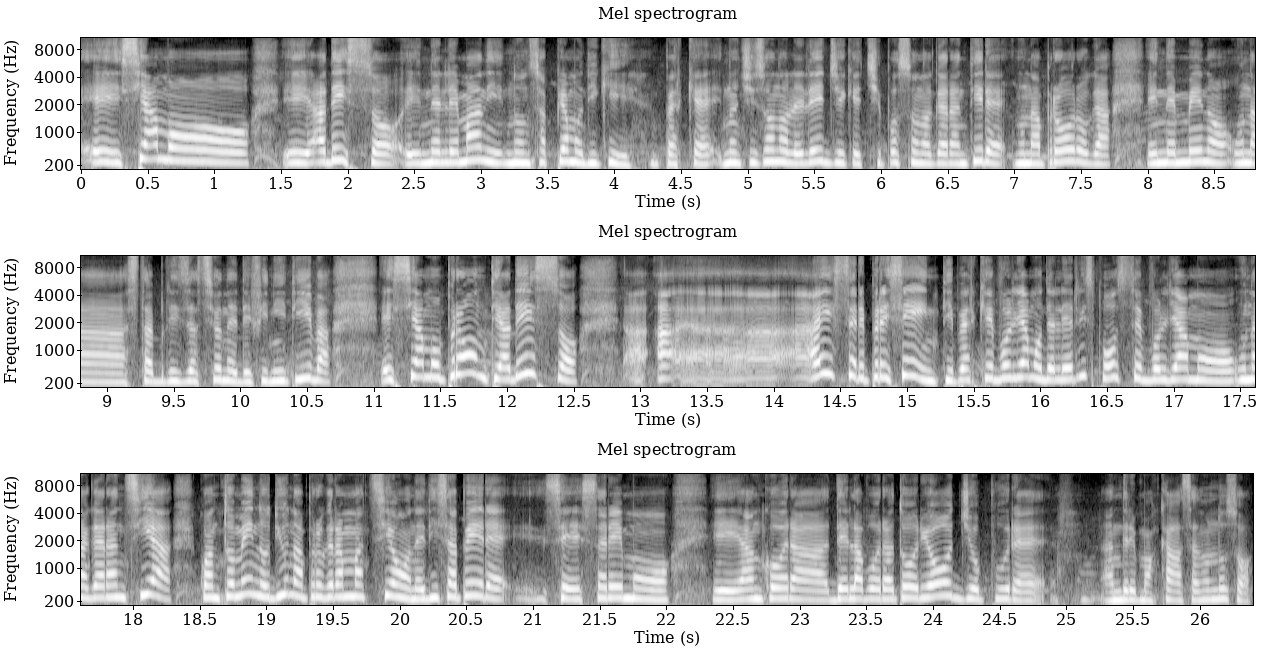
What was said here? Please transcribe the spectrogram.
E siamo eh, adesso eh, nelle mani non sappiamo di chi perché non ci sono le leggi che ci possono garantire una una proroga e nemmeno una stabilizzazione definitiva e siamo pronti adesso a, a, a essere presenti perché vogliamo delle risposte e vogliamo una garanzia quantomeno di una programmazione, di sapere se saremo eh, ancora dei lavoratori oggi oppure andremo a casa, non lo so.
